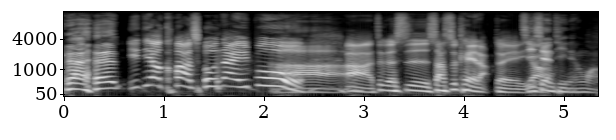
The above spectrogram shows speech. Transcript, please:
人。一定要跨出那一步。啊，啊！这个是 Sasuke 啦，对，极限体能王。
